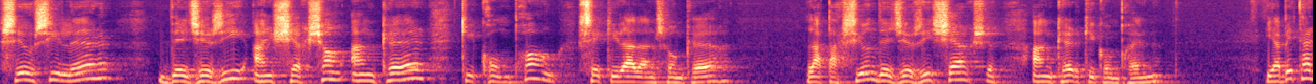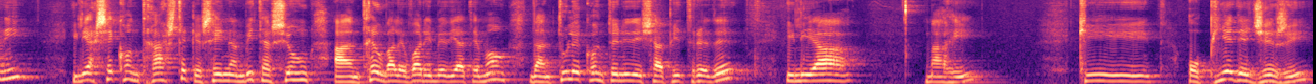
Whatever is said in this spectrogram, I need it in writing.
c'est aussi l'ère de Jésus en cherchant un cœur qui comprend ce qu'il a dans son cœur. La passion de Jésus cherche un cœur qui comprenne. Et à Bethanie, il y a ce contraste que c'est une invitation à entrer, on va le voir immédiatement, dans tous les contenus du chapitre 2. Il y a Marie qui, au pied de Jésus,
